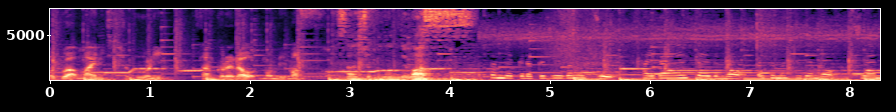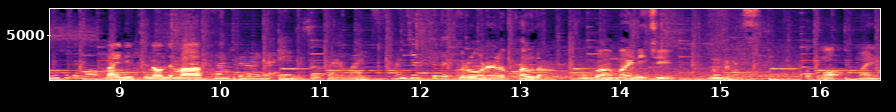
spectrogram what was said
僕は毎日食後にサンクロレラを飲んでいます。3食飲んでます。365日海外遠征でもオフの日でも試合の日でも。毎日飲んでます。サンクローラ A の錠剤を毎日30粒クローレラパウダー。僕は毎日飲んでます。僕も毎日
